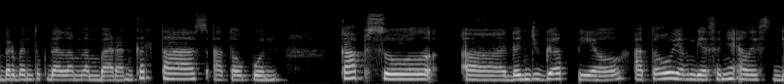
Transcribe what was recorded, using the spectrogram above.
berbentuk dalam lembaran kertas ataupun kapsul uh, dan juga pil atau yang biasanya LSD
